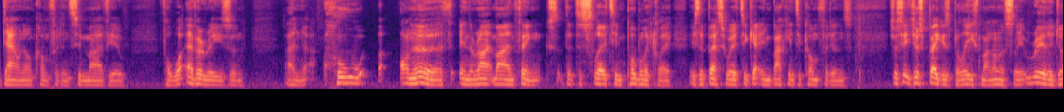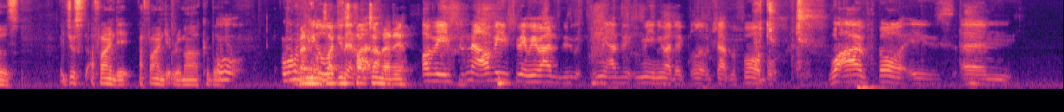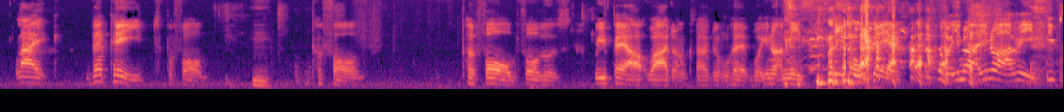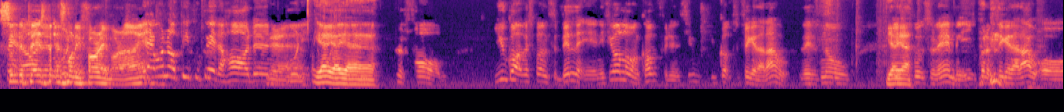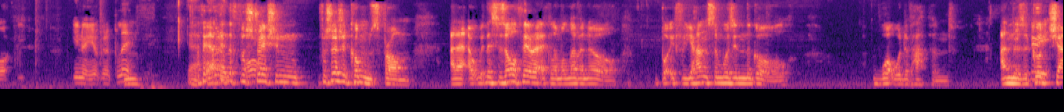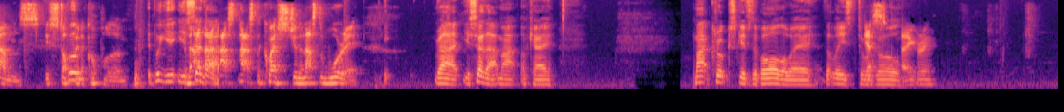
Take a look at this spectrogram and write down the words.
down on confidence, in my view, for whatever reason. And who on earth, in the right mind, thinks that to slate him publicly is the best way to get him back into confidence? Just it just beggars belief, man. Honestly, it really does. It just I find it I find it remarkable. Well, one Ben looks like he's say about cocked and that- ready. Obviously, no, obviously we've had me, I think me and you had a little chat before, but what I've thought is um, like they're paid to perform, Hmm. perform, perform for us. We pay out. Well, I don't because I don't work, but you know what I mean. People pay. No, you know, you know what I mean. People pay. Somebody the pays hard-earned money for him, all right? Yeah, well, no, people pay the hard-earned Yeah. money. Yeah, yeah, yeah, yeah. Perform. You've got a responsibility, and if you're low on confidence, you, you've got to figure that out. There's no Yeah, yeah. puts on aim, but you've got to figure that out, or you know you're not going to play. Mm. yeah. I think, I think the frustration frustration comes from, and I, this is all theoretical and we'll never know. But if Johansson was in the goal, what would have happened? And there's a good chance he's stopping But- a couple of them. But you, you That- said that- that, That's that's the question and that's the worry. right? You said that, Matt. Okay. Matt Crooks gives the ball away that leads to yes, a goal. I agree.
